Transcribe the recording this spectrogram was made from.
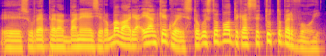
eh, su rapper albanesi e roba varia e anche questo, questo podcast è tutto per voi.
